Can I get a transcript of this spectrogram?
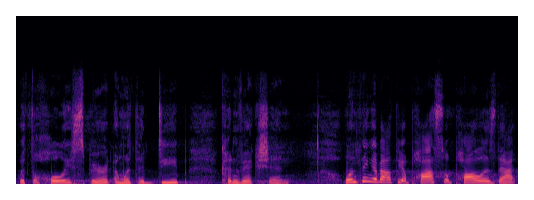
with the Holy Spirit, and with a deep conviction. One thing about the Apostle Paul is that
